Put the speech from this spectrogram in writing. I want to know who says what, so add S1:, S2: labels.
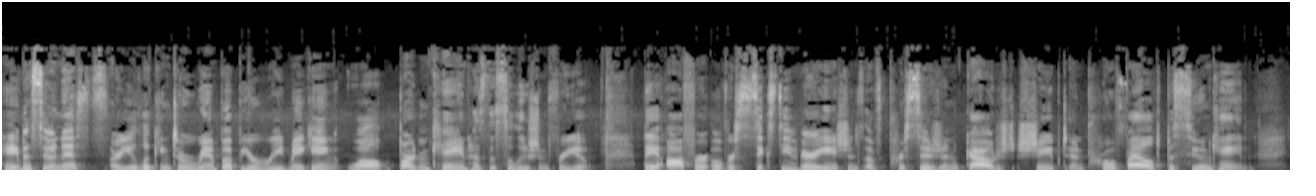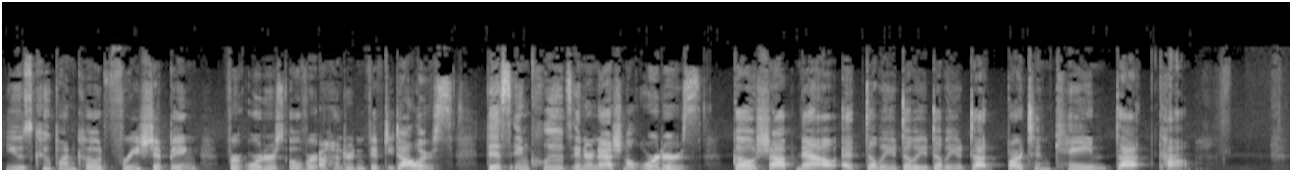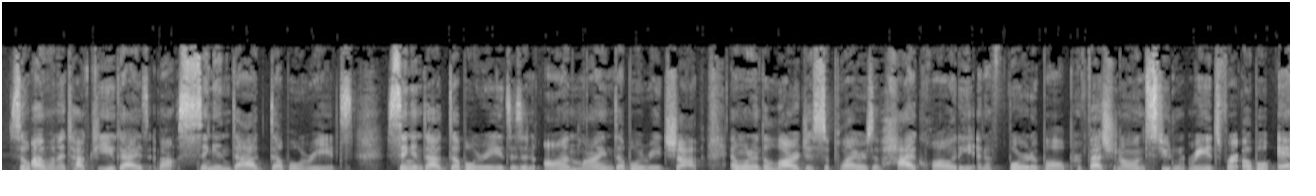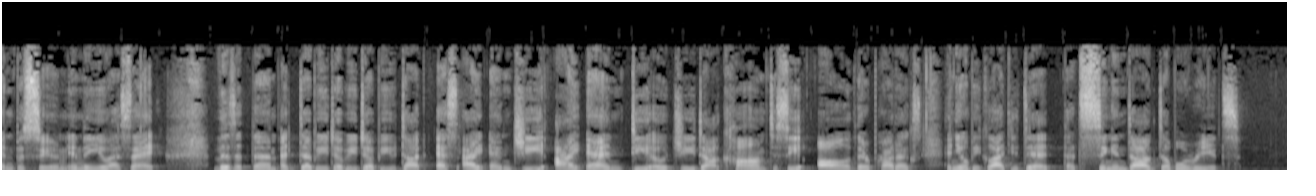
S1: Hey, bassoonists, are you looking to ramp up your reed making? Well, Barton Cane has the solution for you. They offer over 60 variations of precision gouged, shaped, and profiled bassoon cane. Use coupon code FREE SHIPPING for orders over $150. This includes international orders. Go shop now at www.bartoncane.com.
S2: So, I want to talk to you guys about Singing Dog Double Reeds. Singing Dog Double Reeds is an online double reed shop and one of the largest suppliers of high quality and affordable professional and student reeds for oboe and bassoon in the USA. Visit them at www.singindog.com to see all of their products, and you'll be glad you did. That's Singing Dog Double Reeds.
